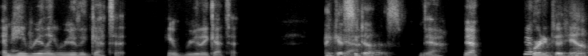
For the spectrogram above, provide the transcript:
and he really, really gets it. He really gets it. i guess he does Yeah. Yeah. Yeah. according to him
